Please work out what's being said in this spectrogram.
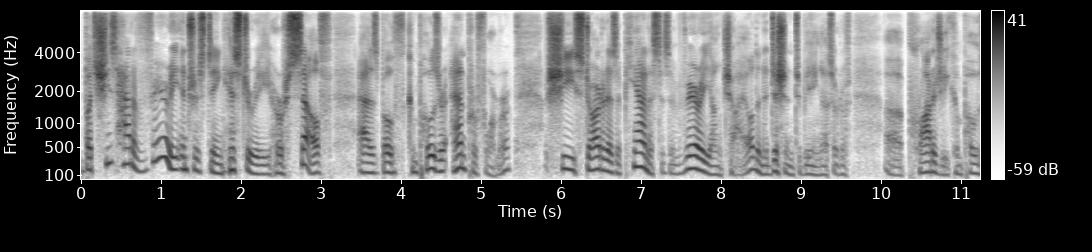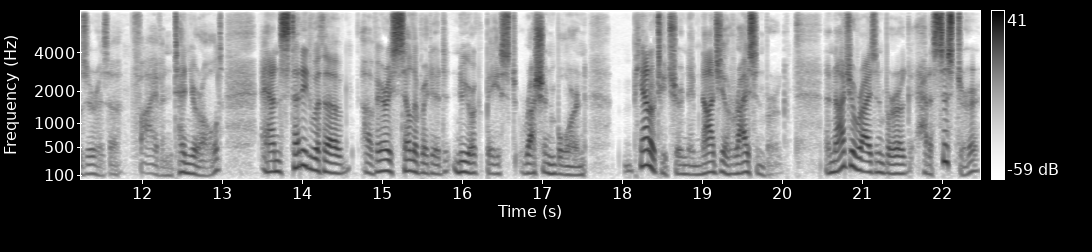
But she's had a very interesting history herself as both composer and performer. She started as a pianist as a very young child, in addition to being a sort of uh, prodigy composer as a five and 10 year old, and studied with a, a very celebrated New York based Russian born piano teacher named Nadia Reisenberg. Now, Nadia Reisenberg had a sister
